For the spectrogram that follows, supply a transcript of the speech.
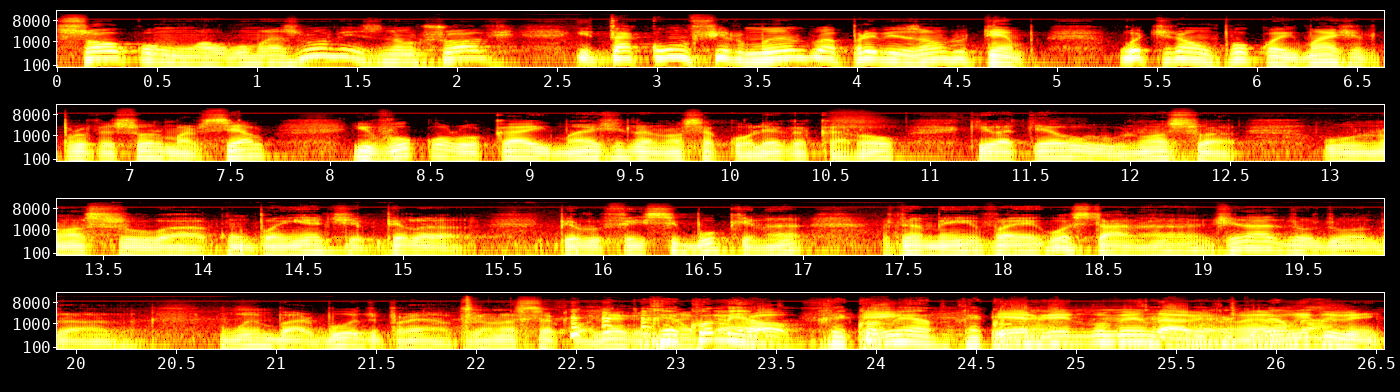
sol com algumas nuvens, não chove e está confirmando a previsão do tempo. Vou tirar um pouco a imagem do professor Marcelo e vou colocar a imagem da nossa colega Carol, que até o nosso, o nosso acompanhante pela, pelo Facebook, né? Também vai gostar, né? Tirar do, do da, um barbudo para a nossa colega. né, Recomendo, Carol, recomendo, hein? recomendo. É recomendável, né? Recomendável. muito bem.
